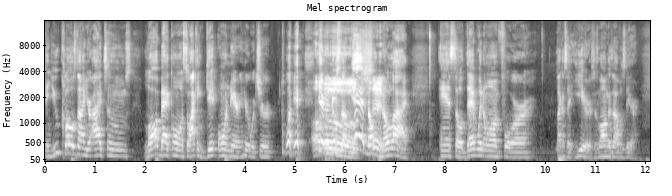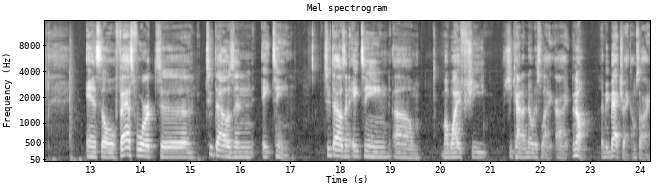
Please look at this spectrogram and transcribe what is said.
can you close down your iTunes, log back on, so I can get on there and hear what you're playing, hear the new Oh, stuff?" Yeah, no, shit. no lie. And so that went on for, like I said, years, as long as I was there. And so fast forward to 2018. 2018, um, my wife, she she kind of noticed like, all right, no, let me backtrack. I'm sorry.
